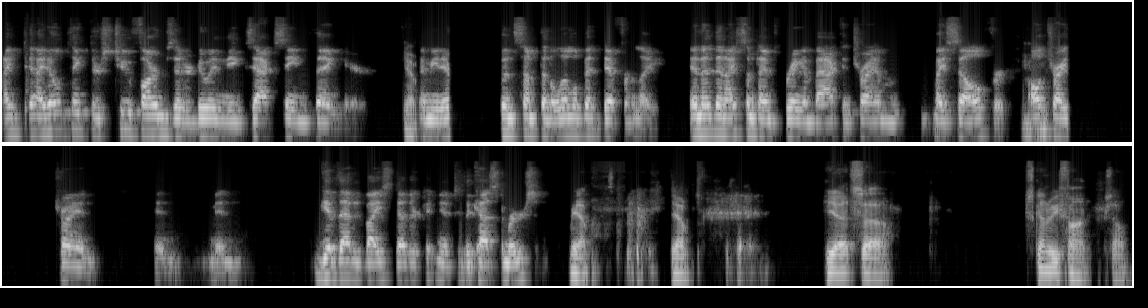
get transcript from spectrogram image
I, I don't think there's two farms that are doing the exact same thing here. Yep. I mean, everyone's doing something a little bit differently. And then, I sometimes bring them back and try them myself, or I'll Mhm. try try and and and give that advice to other you know, to the customers. yeah, yeah, yeah. It's uh, it's going to be fun. So.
